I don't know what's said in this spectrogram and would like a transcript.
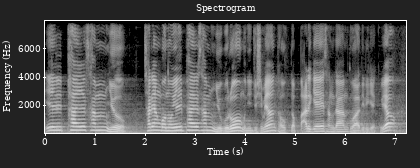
1836 차량 번호 1836으로 문의 주시면 더욱더 빠르게 상담 도와드리겠고요.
